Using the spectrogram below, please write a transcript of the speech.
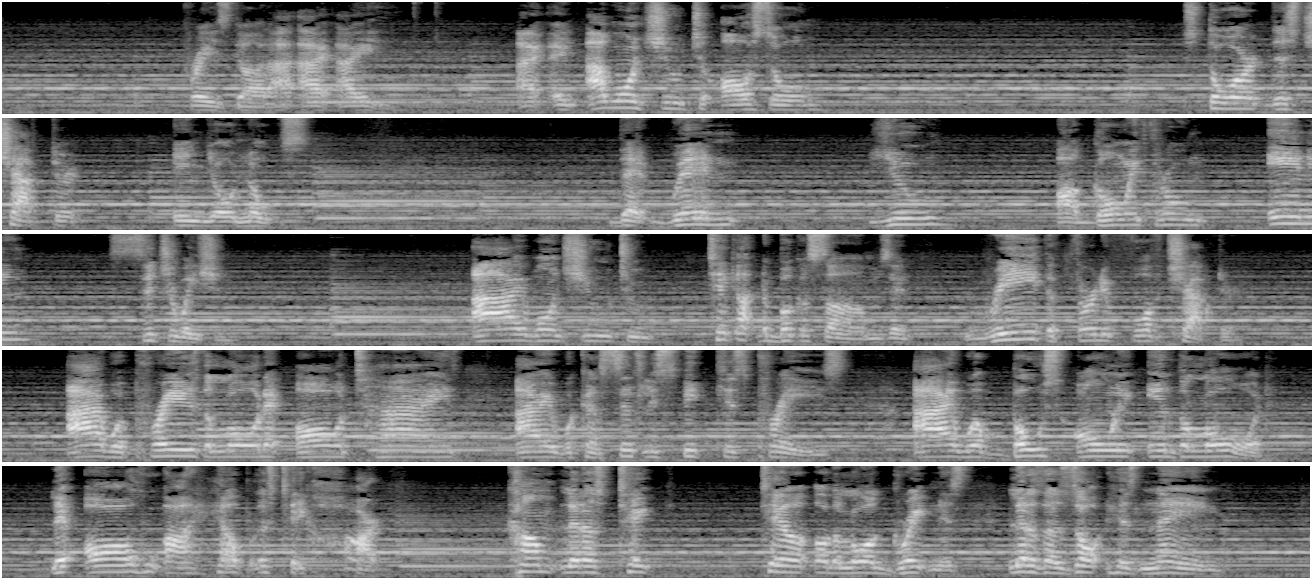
Praise God. I I I I, I want you to also store this chapter in your notes that when you are going through any situation, I want you to take out the book of Psalms and read the 34th chapter. I will praise the Lord at all times. I will consistently speak his praise. I will boast only in the Lord. Let all who are helpless take heart. Come, let us take tell of the Lord greatness. Let us exalt his name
